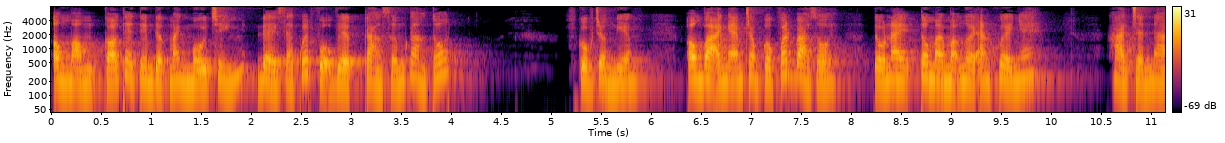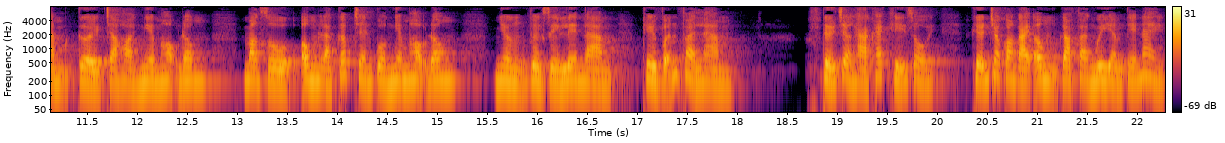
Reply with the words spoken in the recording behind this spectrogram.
Ông mong có thể tìm được manh mối chính để giải quyết vụ việc càng sớm càng tốt. Cục trưởng Nghiêm, ông và anh em trong cục vất vả rồi. Tối nay tôi mời mọi người ăn khuya nhé. Hà Trần Nam cười chào hỏi Nghiêm Hậu Đông. Mặc dù ông là cấp trên của Nghiêm Hậu Đông, nhưng việc gì lên làm thì vẫn phải làm. Thứ trưởng Hà khách khí rồi, khiến cho con gái ông gặp phải nguy hiểm thế này.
